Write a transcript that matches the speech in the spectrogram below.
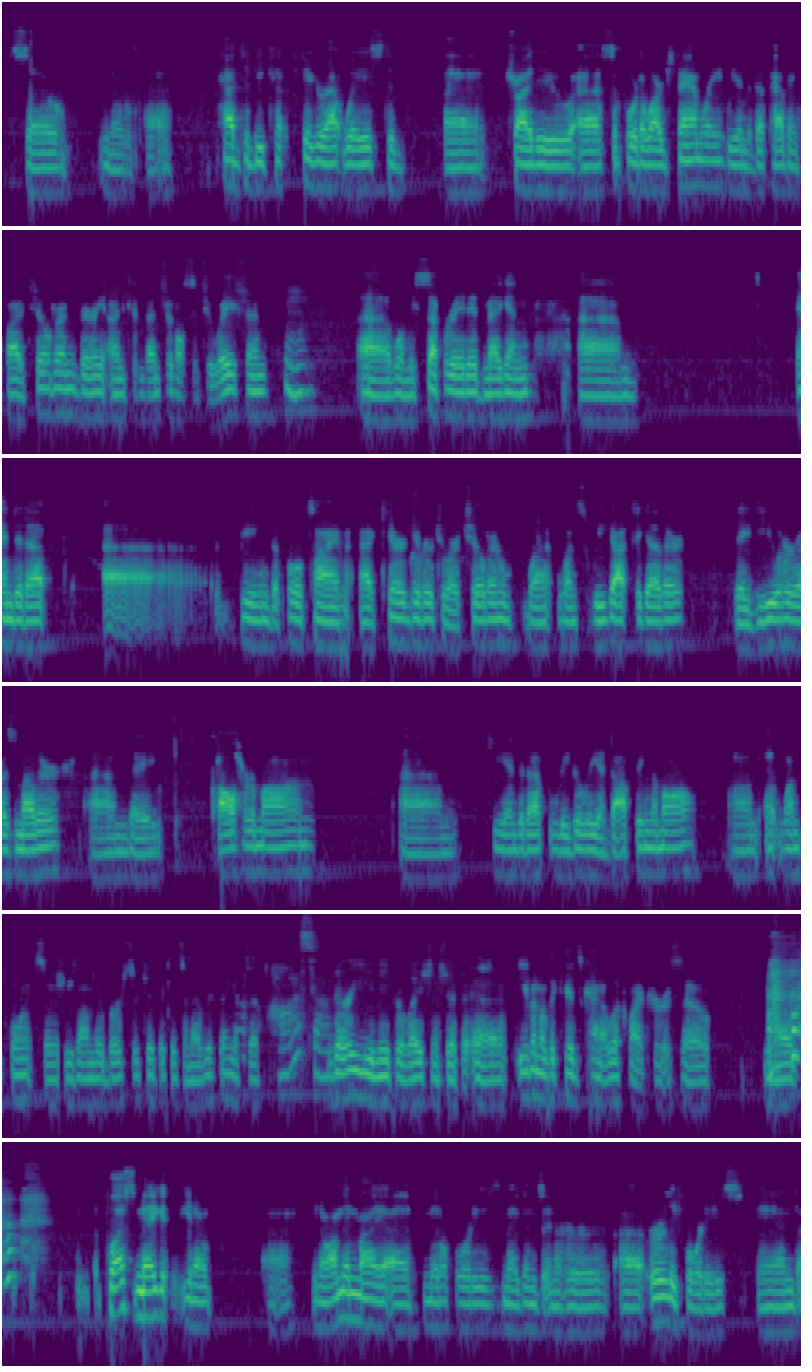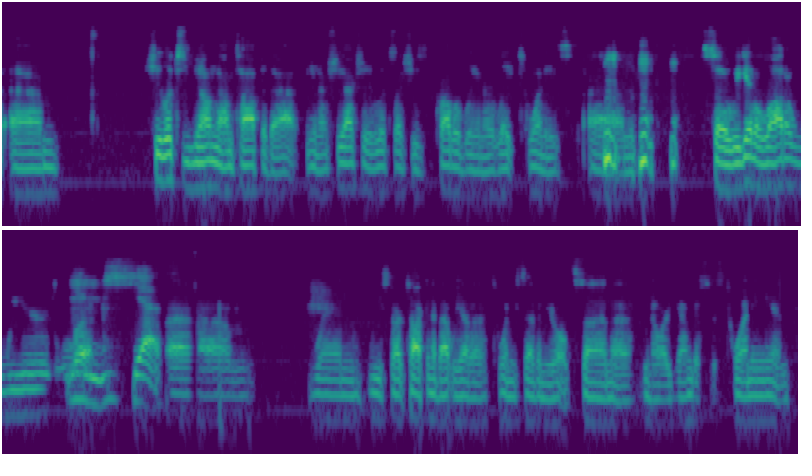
so you know, uh, had to be figure out ways to uh, try to uh, support a large family. We ended up having five children. Very unconventional situation. Mm-hmm. Uh, when we separated, Megan um, ended up uh, being the full time uh, caregiver to our children once we got together. They view her as mother, um, they call her mom. Um, she ended up legally adopting them all. um, at one point, so she's on their birth certificates and everything. It's a Awesome. very unique relationship. Uh, even though the kids kind of look like her, so you know. plus, Megan, you know, uh, you know, I'm in my uh, middle 40s. Megan's in her uh, early 40s, and um, she looks young. On top of that, you know, she actually looks like she's probably in her late 20s. Um, so we get a lot of weird looks. yes. Um, when we start talking about we have a 27 year old son, uh, you know, our youngest is 20, and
